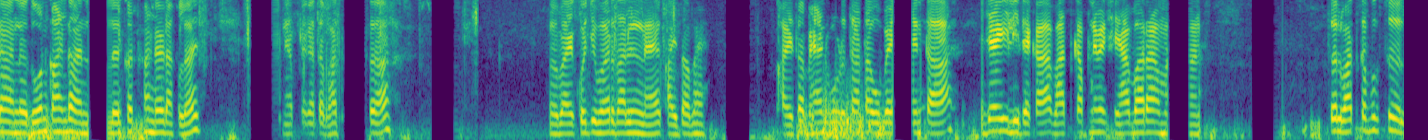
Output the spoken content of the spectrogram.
आणलं दोन कांदा आणलं एकच कांदा टाकलाय. आणि आपल्याला आता भात बायकोची भर झालेली नाही खायचा भॅ खायचा भॅंड बुडता आता उभ्या मजा येईल त्या भात कापण्यापेक्षा ह्या बारा म्हण. चल भात कापूक चल.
